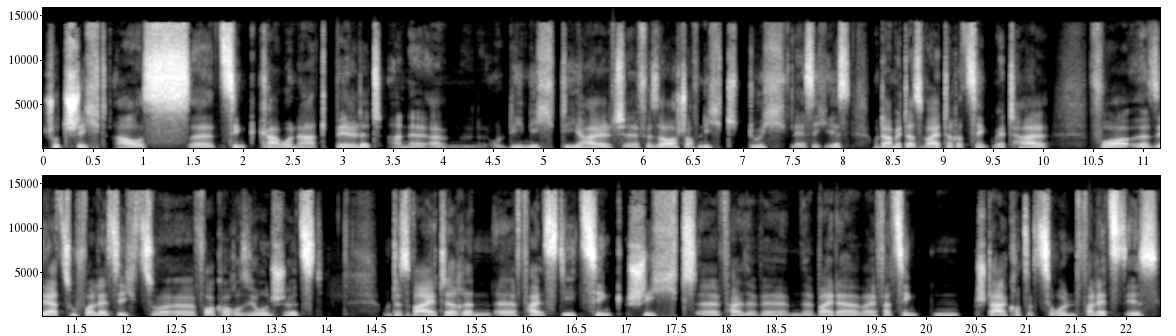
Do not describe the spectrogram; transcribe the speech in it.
Schutzschicht aus äh, Zinkcarbonat bildet, ähm, und die nicht, die halt äh, für Sauerstoff nicht durchlässig ist und damit das weitere Zinkmetall vor äh, sehr zuverlässig zur, äh, vor Korrosion schützt. Und des Weiteren, äh, falls die Zinkschicht äh, falls, äh, bei der bei verzinkten Stahlkonstruktionen verletzt ist,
